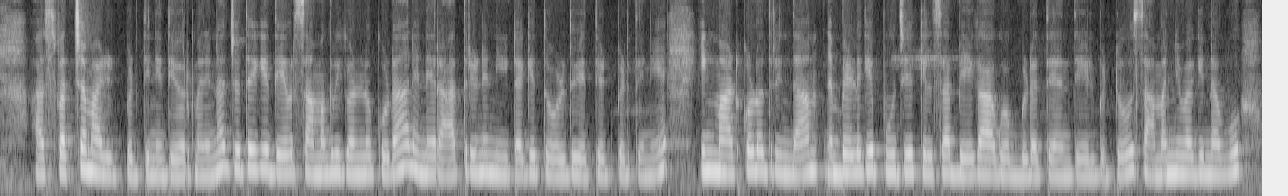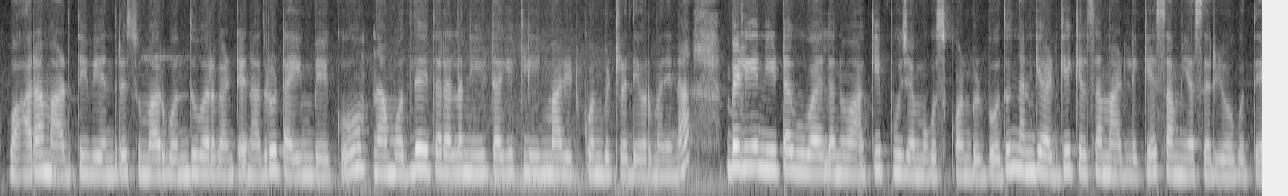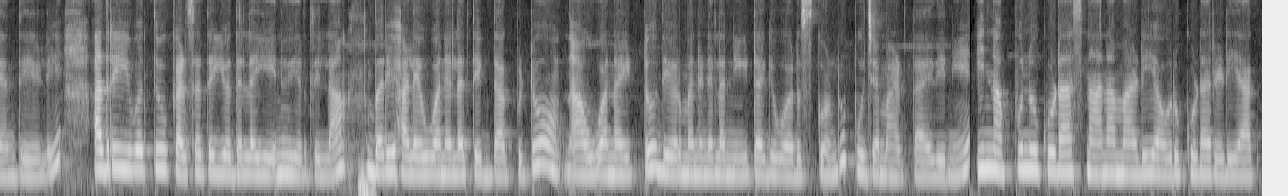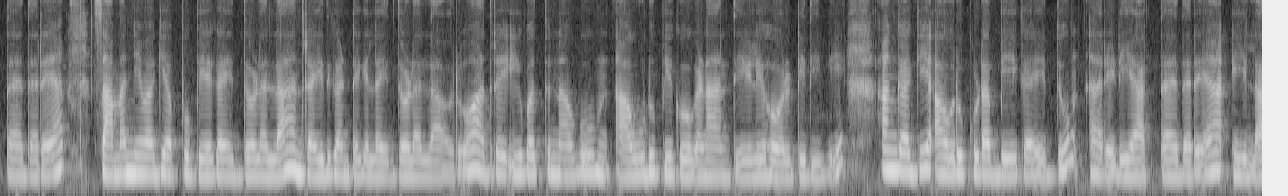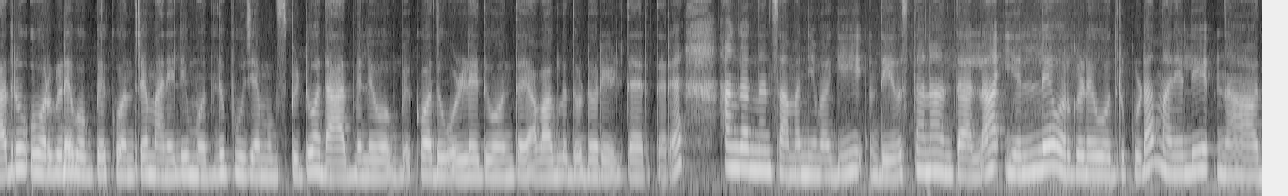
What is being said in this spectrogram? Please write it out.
ಸ್ವಚ್ಛ ಮಾಡಿಟ್ಬಿಡ್ತೀನಿ ದೇವ್ರ ಮನೆನ. ಜೊತೆಗೆ ದೇವ್ರ ಸಾಮಗ್ರಿಗಳನ್ನೂ ಕೂಡ ನೆನ್ನೆ ರಾತ್ರಿನೇ ನೀಟಾಗಿ ತೊಳೆದು ಎತ್ತಿಟ್ಬಿಡ್ತೀನಿ. ಹಿಂಗೆ ಮಾಡ್ಕೊಳ್ಳೋದ್ರಿಂದ ಬೆಳಗ್ಗೆ ಪೂಜೆ ಕೆಲಸ ಬೇಗ ಆಗೋಗ್ಬಿಡುತ್ತೆ ಅಂತ ಹೇಳ್ಬಿಟ್ಟು, ಸಾಮಾನ್ಯವಾಗಿ ನಾವು ವಾರ ಮಾಡ್ತೀವಿ ಅಂದರೆ ಸುಮಾರು ಒಂದೂವರೆ ಗಂಟೆನಾದರೂ ಟೈಮ್ ಬೇಕು. ನಾವು ಮೊದಲೇ ಈ ಥರ ಎಲ್ಲ ನೀಟಾಗಿ ಕ್ಲೀನ್ ಮಾಡಿ ಇಟ್ಕೊಂಡ್ಬಿಟ್ರೆ ದೇವ್ರ ಮನೆನ. ಬೆಳಿಗ್ಗೆ ನೀಟಾಗಿ ಹೂವು ಎಲ್ಲನೂ ಹಾಕಿ ಪೂಜೆ ಮುಗಿಸ್ಕೊಂಡು ಬಿಡ್ಬೋದು ನನಗೆ ಅಡುಗೆ ಕೆಲಸ ಮಾಡಲಿಕ್ಕೆ ಸಮಯ ಸರಿ ಹೋಗುತ್ತೆ ಅಂತ ಹೇಳಿ. ಆದರೆ ಇವತ್ತು ಕಳಸ ತೆಗಿಯೋದೆಲ್ಲ ಏನೂ ಇರಲಿಲ್ಲ. ಬರೀ ಹಳೆ ಹೂವನ್ನೆಲ್ಲ ತೆಗ್ದಾಕ್ಬಿಟ್ಟು ಆ ಹೂವನ್ನ ಇಟ್ಟು ದೇವ್ರ ಮನೆನೆಲ್ಲ ನೀಟಾಗಿ ಒರೆಸ್ಕೊಂಡು ಪೂಜೆ ಮಾಡ್ತಾ ಇದ್ದೀನಿ. ಇನ್ನು ಅಪ್ಪನೂ ಕೂಡ ಸ್ನಾನ ಮಾಡಿ ಅವರು ಕೂಡ ರೆಡಿ ಆಗ್ತಾ ಇದ್ದಾರೆ ಸಾಮಾನ್ಯವಾಗಿ ಅಪ್ಪು ಬೇಗ ಎದ್ದೋಳಲ್ಲ ಅಂದರೆ ಐದು ಗಂಟೆಗೆಲ್ಲ ಎದ್ದೋಳಲ್ಲ ಅವರು. ಆದರೆ ಇವತ್ತು ನಾವು ಆ, ಉಡುಪಿಗೆ ಹೋಗೋಣ ಅಂತೇಳಿ ಹೊರಟಿದ್ದೀವಿ ಹಾಗಾಗಿ ಅವರು ಕೂಡ ಬೇಗ ಎದ್ದು ರೆಡಿ ಆಗ್ತಾ ಇದ್ದಾರೆ ಎಲ್ಲಾದರೂ ಹೊರಗಡೆ ಹೋಗಬೇಕು ಅಂದರೆ ಮನೇಲಿ ಮೊದಲು ಪೂಜೆ ಮುಗಿಸ್ಬಿಟ್ಟು ಅದಾದಮೇಲೆ ಹೋಗಬೇಕು. ಅದು ಒಳ್ಳೆಯದು ಅಂತ ಯಾವಾಗಲೂ ದೊಡ್ಡವರು ಹೇಳ್ತಾ ಇರ್ತಾರೆ. ಹಾಗಾಗಿ ನಾನು ಸಾಮಾನ್ಯವಾಗಿ ದೇವಸ್ಥಾನ ಅಂತ ಅಲ್ಲ, ಎಲ್ಲೇ ಹೊರಗಡೆ ಹೋದರೂ ಕೂಡ ಮನೇಲಿ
